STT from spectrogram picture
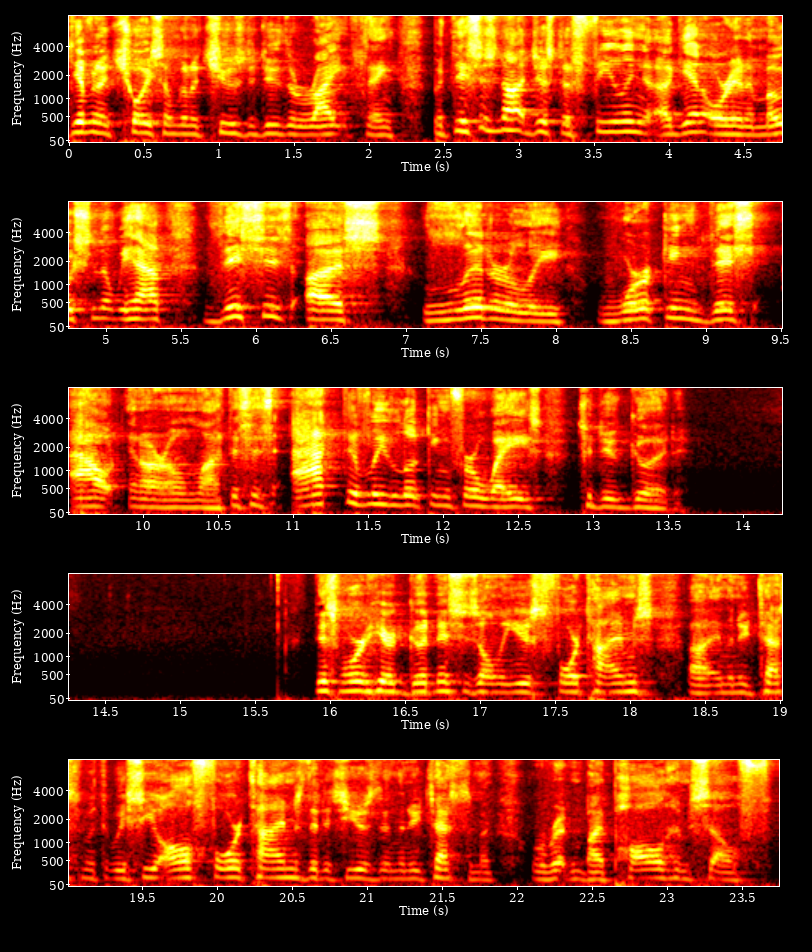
given a choice, I'm going to choose to do the right thing. But this is not just a feeling, again, or an emotion that we have. This is us literally working this out in our own life. This is actively looking for ways to do good. This word here, goodness, is only used four times uh, in the New Testament. That we see all four times that it's used in the New Testament were written by Paul himself.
